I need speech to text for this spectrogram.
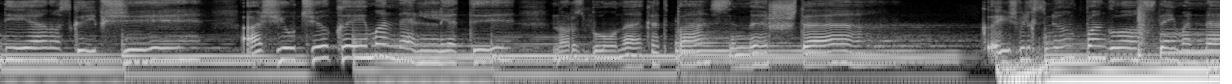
dienos kaip ši Aš jaučiu, kai mane lieti, nors būna, kad pasimiršta. Kai žvilgsniu paglostai mane,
